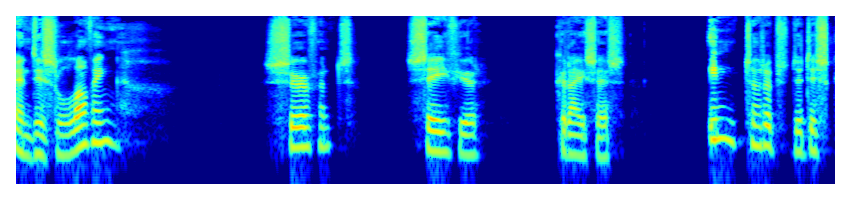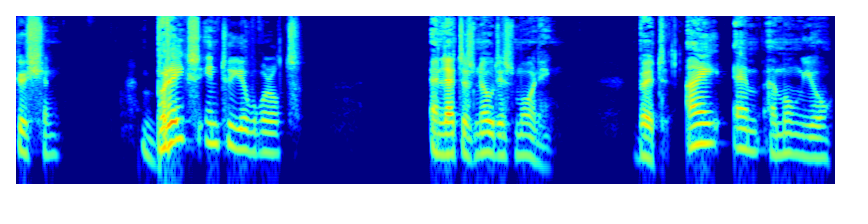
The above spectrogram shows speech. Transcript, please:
And this loving servant, Savior, Christ says, interrupts the discussion, breaks into your world, and let us know this morning but I am among you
